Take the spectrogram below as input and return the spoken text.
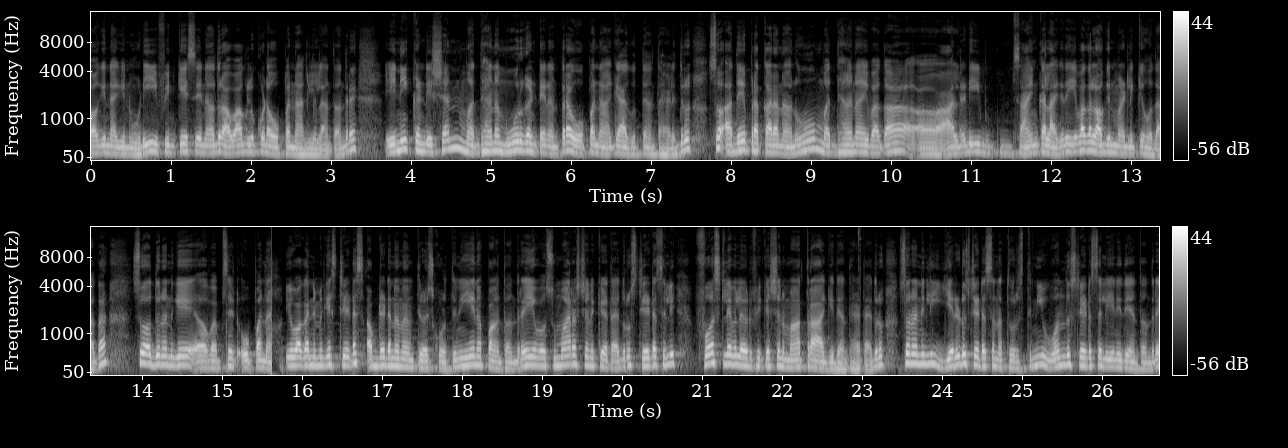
ಲಾಗಿನ್ ಆಗಿ ನೋಡಿ. ಇಫ್ ಇನ್ ಕೇಸ್ ಏನಾದರೂ ಅವಾಗಲೂ ಕೂಡ ಓಪನ್ ಆಗಲಿಲ್ಲ ಅಂತಂದರೆ ಎನಿ ಕಂಡೀಷನ್ ಮಧ್ಯಾಹ್ನ ಮೂರು ಗಂಟೆ ನಂತರ ಓಪನ್ ಆಗೇ ಆಗುತ್ತೆ ಅಂತ ಹೇಳಿದರು. ಸೊ ಅದೇ ಪ್ರಕಾರ ನಾನು ಮಧ್ಯಾಹ್ನ ಇವಾಗ ಆಲ್ರೆಡಿ ಸಾಯಂಕಾಲ ಆಗಿದೆ. ಇವಾಗ ಲಾಗಿನ್ ಮಾಡಲಿಕ್ಕೆ ಹೋದಾಗ ಸೊ ಅದು ನನಗೆ ವೆಬ್ಸೈಟ್ ಓಪನ್ ಇವಾಗ ನಿಮಗೆ ಸ್ಟೇಟಸ್ ಅಪ್ಡೇಟನ್ನು ನಾನು ತಿಳಿಸ್ಕೊಡ್ತೀನಿ. ಏನಪ್ಪ ಅಂತಂದರೆ, ಇವಾಗ ಸುಮಾರಷ್ಟು ಜನ ಕೇಳ್ತಾ ಇದ್ರು ಸ್ಟೇಟಸಲ್ಲಿ ಫಸ್ಟ್ ಲೆವೆಲ್ ವೆರಿಫಿಕೇಶನ್ ಮಾತ್ರ ಆಗಿದೆ ಅಂತ ಹೇಳ್ತಾ ಇದ್ರು. ಸೊ ಇಲ್ಲಿ ಎರಡು ಸ್ಟೇಟಸನ್ನು ತೋರಿಸ್ತೀನಿ. ಒಂದು ಸ್ಟೇಟಸಲ್ಲಿ ಏನಿದೆ ಅಂತಂದರೆ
